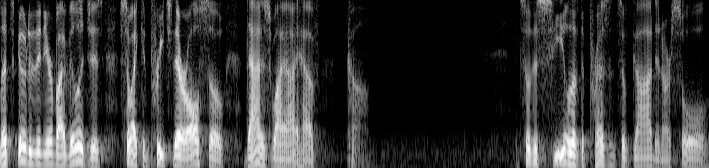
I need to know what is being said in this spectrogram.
Let's go to the nearby villages so I can preach there also. That is why I have come. And so, the seal of the presence of God in our soul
